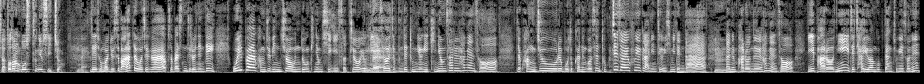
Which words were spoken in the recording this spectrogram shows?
자, 또 다른 모스트 뉴스 있죠? 네. 네, 정말 뉴스 많았다고 제가 앞서 말씀드렸는데 5.18 광주 민주화 운동 기념식이 있었죠. 여기에서 네. 이제 문 대통령이 기념사를 하면서 이제 광주를 모독하는 것은 독재자의 후예가 아닌지 의심이 된다라는 음. 발언을 하면서 이 발언이 이제 자유한국당 쪽에서는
